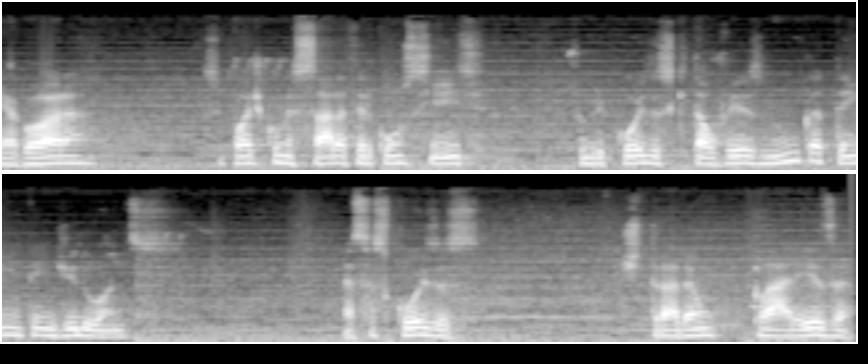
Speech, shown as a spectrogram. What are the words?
E agora você pode começar a ter consciência sobre coisas que talvez nunca tenha entendido antes. Essas coisas te trarão clareza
